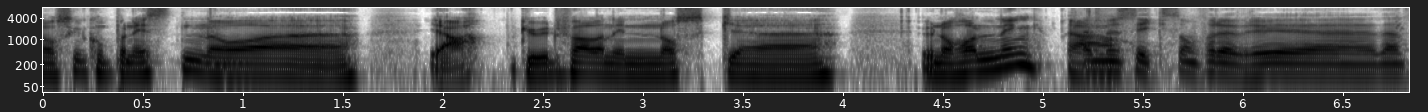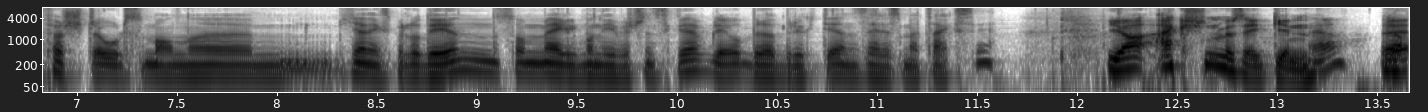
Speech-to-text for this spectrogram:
norske komponisten og uh, ja, gudfaren innen norsk eh, underholdning. En musikk som for øvrig eh, Den første Olsemann-kjenningsmelodien som Egil Iversen skrev, ble jo bra brukt i en serie som het Taxi. Ja, actionmusikken. Ja. Det,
